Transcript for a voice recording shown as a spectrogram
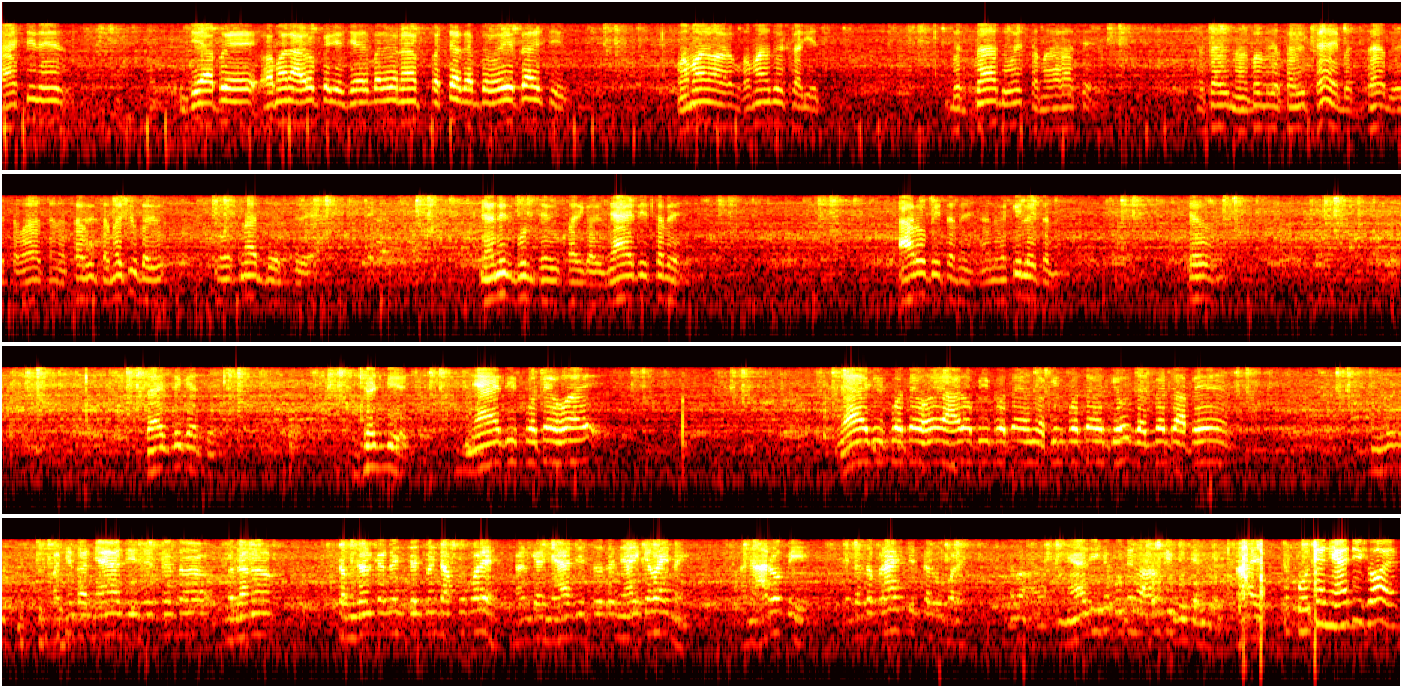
એ જે આપણે હમાનો આરોપ કરીએ છીએ બધાના પશ્ચાતાપ હોય એ પ્રાયશ્ચિત હમાનો આરોપ, હમાનો દોષ કાઢીએ છીએ. બધા દોષ તમારા છે. અત્યારે નાનપણ અત્યારે છે, બધા દોષ તમારા છે. ને તમે શું કર્યું? દોષના જ દોષ છે. એની જ ભૂલ છે, એવું ખરી કર્યું ન્યાયાધીશ તમે, આરોપી તમે, અને વકીલે તમે કેવું? કે છે. ન્યાયાધીશ પોતે હોય ન્યાયાધીશ પોતે હોય આરોપી પોતે હોય વકીલ પોતે હોય કેવું જજમેન્ટ આપે? પછી તો ન્યાયાધીશ એટલે તો બધાનો સમજણ કરીને જજમેન્ટ આપવું પડે કારણ કે ન્યાયાધીશ તો ન્યાય કહેવાય નહીં. અને આરોપી એટલે તો પ્રાયશ્ચિત કરવું પડે. ન્યાયાધીશ પોતે આરોપી પૂછે હા તો પોતે ન્યાયાધીશ હોય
